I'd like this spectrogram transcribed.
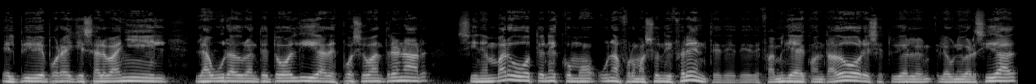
el pibe por ahí que es albañil, labura durante todo el día, después se va a entrenar. Sin embargo, vos tenés como una formación diferente, de, de- de familia de contadores, estudiar en la universidad,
